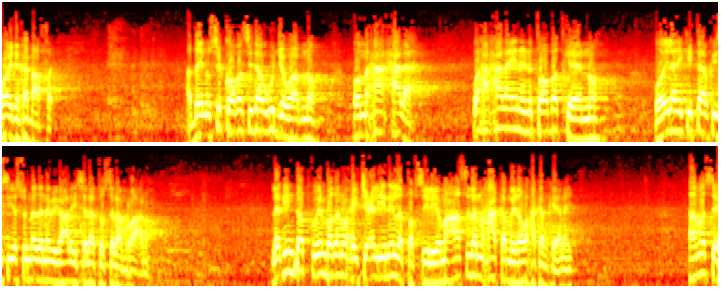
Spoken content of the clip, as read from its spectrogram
oo idinka dhaafay. Haddaynu si kooban sidaa ugu jawaabno oo maxaa xalah waxa xala inaynu toobad keenno oo ilaahay kitaabkiisa iyo sunnada nebiga calayhi salaatu wasalaam raacno. Laakiin dadku in badan waxay jecel yihiin in la tafsiiliyo. Macaasidan maxaa ka mida waxa kan keenay. Amase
